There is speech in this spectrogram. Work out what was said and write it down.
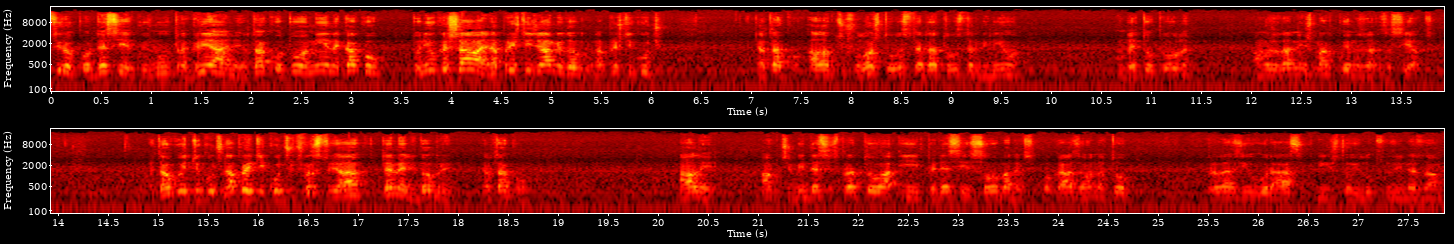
stiropor, desijetku iznutra, grijanje, jel tako, to nije nekako, to nije ukrašavanje, napraviš ti džamiju dobro, napraviš ti kuću. Jel tako? Ali ako ćeš uložiti u luster, dati u luster milion, onda je to problem. A možda da niš Marku jednu za, za sijacu. Jel tako i ti kuću, napravi ti kuću čvrstu, jaku, temelji, dobri, jel tako? Ali, ako će biti 10 spratova i 50 soba da bi se pokazao, onda to prelazi u rasipništvo i luksuz i ne znam,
